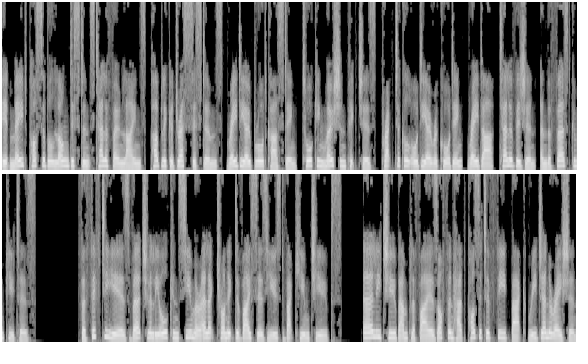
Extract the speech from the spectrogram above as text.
It made possible long-distance telephone lines, public address systems, radio broadcasting, talking motion pictures, practical audio recording, radar, television, and the first computers. For 50 years virtually all consumer electronic devices used vacuum tubes. Early tube amplifiers often had positive feedback regeneration,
